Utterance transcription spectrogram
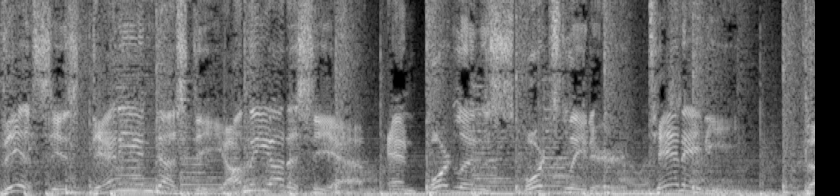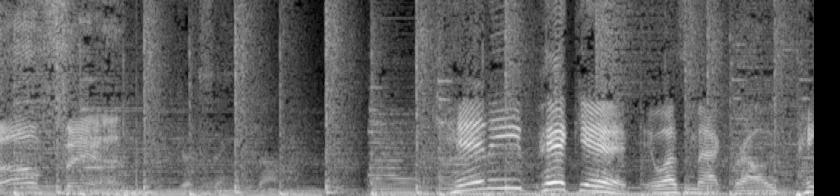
This is Danny and Dusty on the Audacy app and Portland's sports leader, 1080, The Fan. Kenny Pickett. It wasn't Matt Corral. It was P-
